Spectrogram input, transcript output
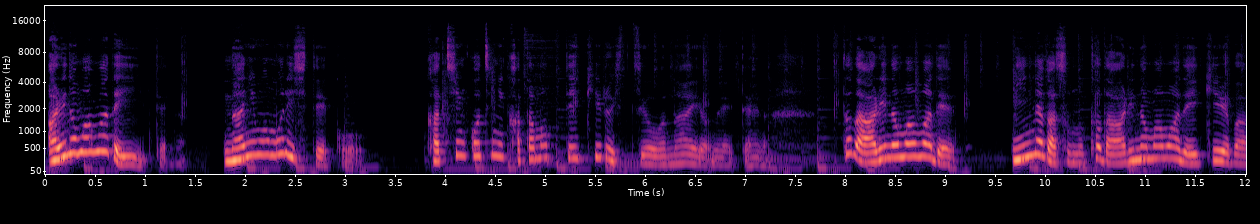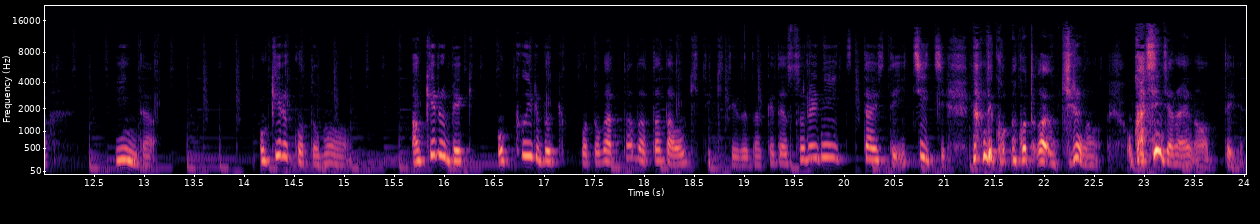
ありのままでいいみたいな。何も無理してこうカチンコチンに固まって生きる必要はないよね。みたいな。ただありのままでみんながそのただありのままで生きればいいんだ。起きることも起きるべき起きるべきことがただただ起きてきてるだけでそれに対していちいち「なんでこんなことが起きるの？おかしいんじゃないの?」って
